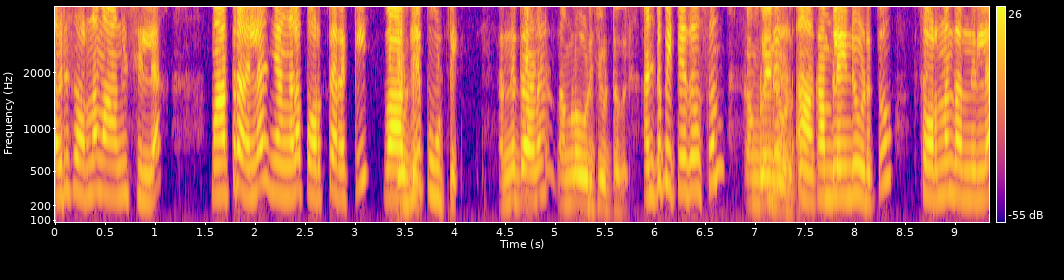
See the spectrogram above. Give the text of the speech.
അവർ സ്വർണം വാങ്ങിച്ചില്ല. മാത്രമല്ല ഞങ്ങളെ പുറത്തിറക്കി വാതിൽ പൂട്ടി. എന്നിട്ടാണ് നമ്മൾ ഓടിച്ചു വിട്ടത്. എന്നിട്ട് പിറ്റേ ദിവസം കംപ്ലൈന്റ് ആ കംപ്ലൈന്റ് കൊടുത്തു. സ്വർണം തന്നില്ല.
